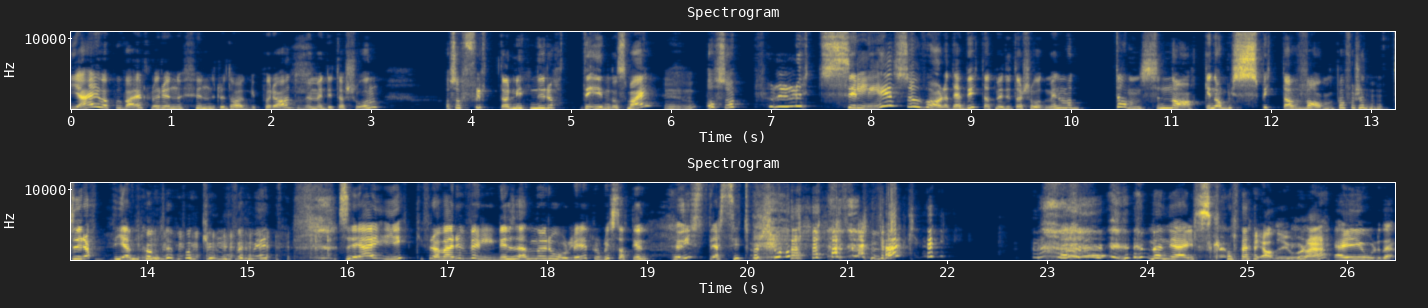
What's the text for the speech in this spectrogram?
Jeg var på vei til å runde 100 dager på rad med meditasjon. Og så flytta en liten rotte inn hos meg. Mm. Og så plutselig så var det at jeg bytta ut meditasjonen min med å danse naken og bli spytta vann på, for så dratt gjennom det på gulvet mitt. Så jeg gikk fra å være veldig zen og rolig til å bli satt i en høy stressituasjon hver kveld. Men jeg elska det. Ja, du gjorde det. Jeg gjorde det.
